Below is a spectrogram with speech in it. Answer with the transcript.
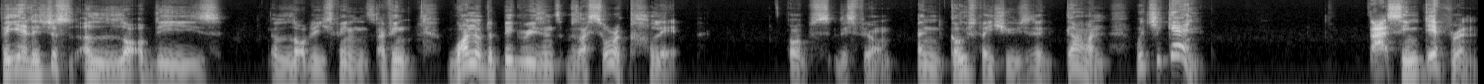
But yeah, there's just a lot of these, a lot of these things. I think one of the big reasons was I saw a clip of this film, and Ghostface uses a gun, which again, that seemed different,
